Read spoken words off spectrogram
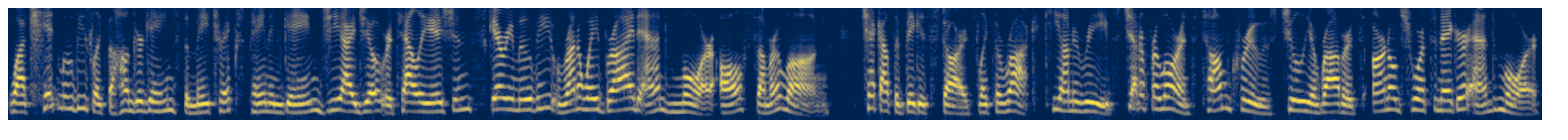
Watch hit movies like The Hunger Games, The Matrix, Pain and Gain, G.I. Joe Retaliation, Scary Movie, Runaway Bride, and more all summer long. Check out the biggest stars like The Rock, Keanu Reeves, Jennifer Lawrence, Tom Cruise, Julia Roberts, Arnold Schwarzenegger, and more.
